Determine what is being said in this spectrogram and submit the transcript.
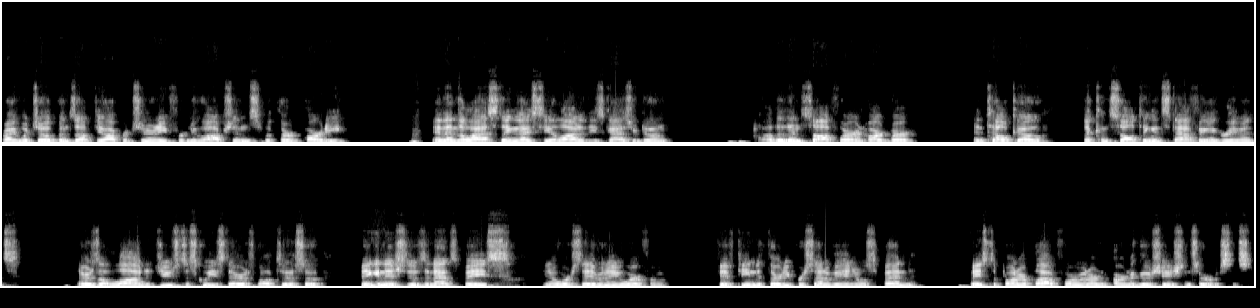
right? Which opens up the opportunity for new options with third party. And then the last thing that I see a lot of these guys are doing, other than software and hardware and telco, the consulting and staffing agreements, there's a lot of juice to squeeze there as well too. So big initiatives in that space. You know, we're saving anywhere from 15 to 30 percent of annual spend based upon our platform and our, our negotiation services.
